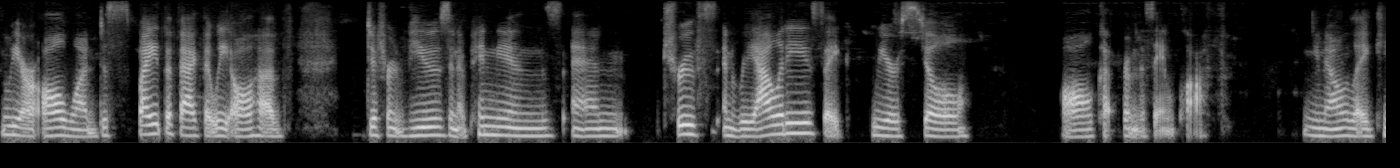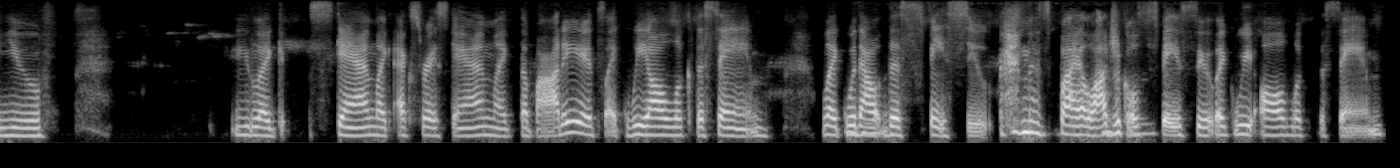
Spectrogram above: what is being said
We are all one, despite the fact that we all have different views and opinions and truths and realities. Like, we are still all cut from the same cloth. You know, like you, you like scan like x-ray scan like the body it's like we all look the same like mm-hmm. without this spacesuit and this biological mm-hmm. spacesuit like we all look the same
